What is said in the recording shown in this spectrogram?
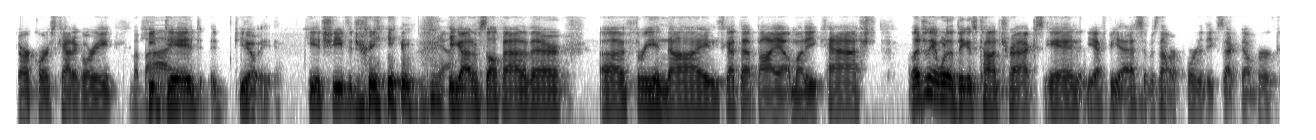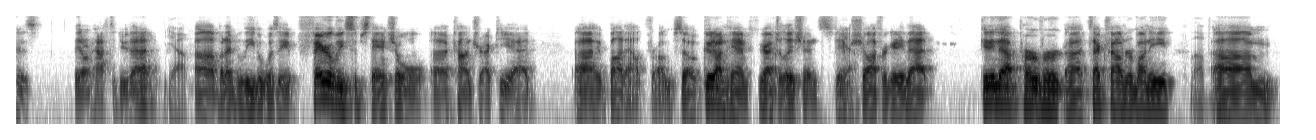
dark horse category. Bye-bye. He did, you know, he achieved the dream. Yeah. he got himself out of there. Uh, three and nine. He's got that buyout money cashed. Allegedly, one of the biggest contracts in the FBS. It was not reported the exact number because they don't have to do that. Yeah. Uh, but I believe it was a fairly substantial uh, contract he had uh, bought out from. So good on him. Congratulations, David Yeah. Shaw, for getting that, getting that pervert uh, tech founder money. Love that. Um,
